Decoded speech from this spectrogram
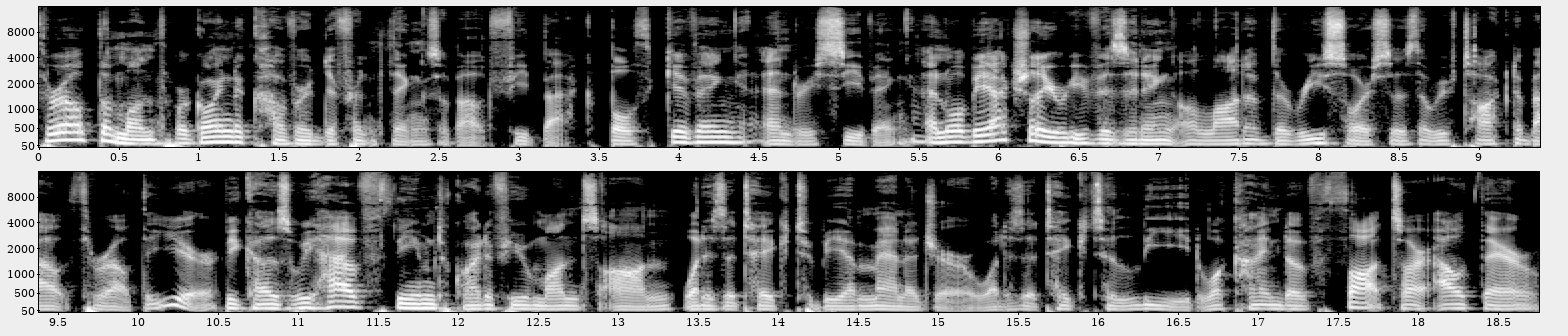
Throughout the month, we're going to cover different things about feedback, both giving and receiving. Mm-hmm. And we'll be actually revisiting a lot of the resources that we've talked about throughout the year because we have themed quite a few months on what does it take to be a manager? What does it take to lead? What kind of thoughts are out there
